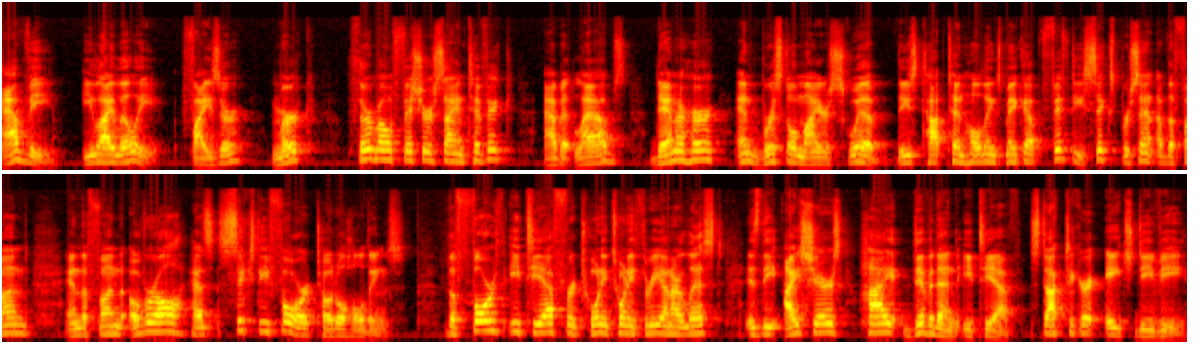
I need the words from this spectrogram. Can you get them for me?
AbbVie, Eli Lilly, Pfizer, Merck, Thermo Fisher Scientific, Abbott Labs, Danaher, and Bristol Myers Squibb. These top 10 holdings make up 56% of the fund, and the fund overall has 64 total holdings. The fourth ETF for 2023 on our list is the iShares High Dividend ETF, stock ticker HDV.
